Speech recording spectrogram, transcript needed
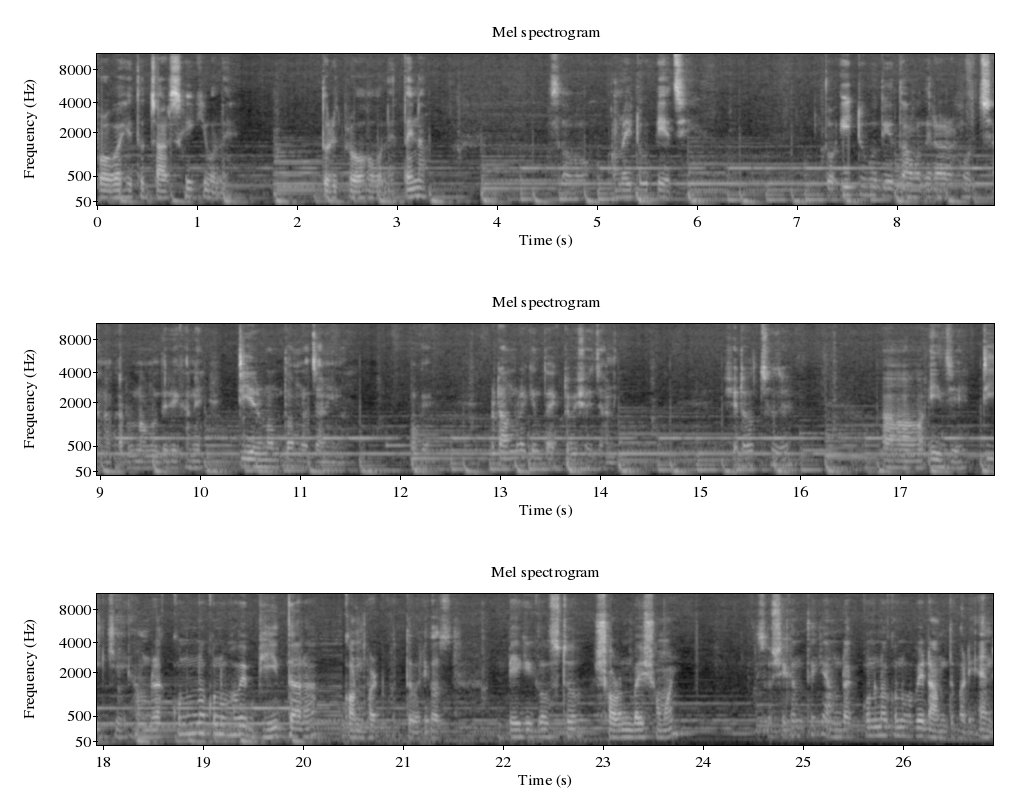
প্রবাহিত চার্জকে কি বলে? তড়িৎ প্রবাহ বলে, তাই না? সো আমরা এইটুকু পেয়েছি। তো এইটুকু দিয়ে তো আমাদের আর হচ্ছে না, কারণ আমাদের এখানে টি এর মান তো আমরা জানি না ওকে বাট আমরা কিন্তু একটা বিষয় জানি। সেটা হচ্ছে যে এই যে টিকে আমরা কোনো না কোনোভাবে ভি দ্বারা কনভার্ট করতে পারি বিকজ বেগ ইকলস টু স্মরণ বাই সময়। সো সেখান থেকে আমরা কোনো না কোনোভাবে আনতে পারি। অ্যান্ড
